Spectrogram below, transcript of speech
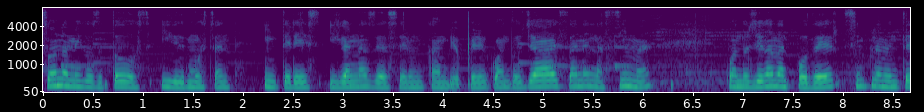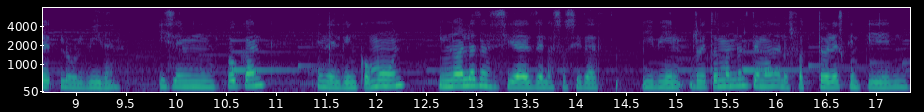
son amigos de todos y demuestran interés y ganas de hacer un cambio, pero cuando ya están en la cima, cuando llegan al poder simplemente lo olvidan y se enfocan en el bien común y no a las necesidades de la sociedad. Y bien, retomando el tema de los factores que impiden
